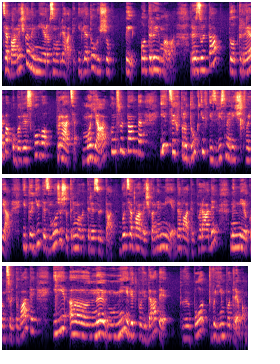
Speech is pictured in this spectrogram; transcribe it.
ця баночка не вміє розмовляти. І для того, щоб ти отримала результат, то треба обов'язково праця моя консультанта і цих продуктів, і звісно, річ твоя. І тоді ти зможеш отримувати результат. Бо ця баночка не вміє давати поради, не вміє консультувати і е, не вміє відповідати е, по твоїм потребам.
